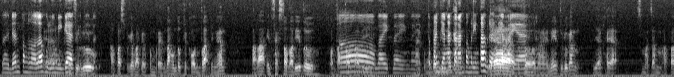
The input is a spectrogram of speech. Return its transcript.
Badan Pengelola Hulu ya, Migas. Dulu gitu ya, apa sebagai wakil pemerintah untuk berkontrak dengan para investor tadi itu kontraktor oh, tadi. Oh baik baik baik. Nah, Kepanjangan tangan kan, pemerintah berarti ya, ya pak ya. Betul. Nah ini dulu kan ya kayak semacam apa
